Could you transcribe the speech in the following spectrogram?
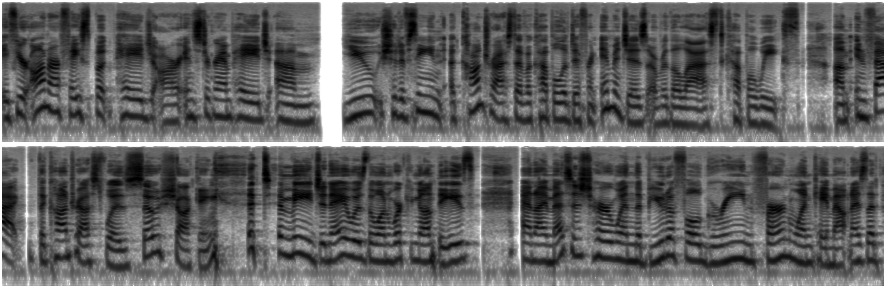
if you're on our Facebook page, our Instagram page, um, you should have seen a contrast of a couple of different images over the last couple weeks. Um, in fact, the contrast was so shocking to me. Janae was the one working on these, and I messaged her when the beautiful green fern one came out, and I said,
